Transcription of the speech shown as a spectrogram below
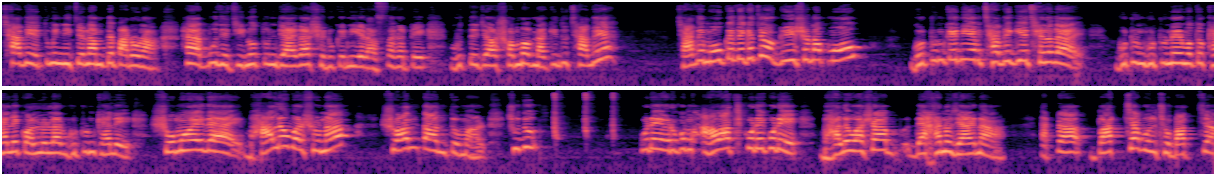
ছাদে, তুমি নিচে নামতে পারো না। হ্যাঁ বুঝেছি, নতুন জায়গা শেরুকে নিয়ে রাস্তাঘাটে ঘুরতে যাওয়া সম্ভব না। কিন্তু ছাদে? ছাদে মৌকে দেখেছ? অফ মৌ? ঘটুনকে নিয়ে ছাদে গিয়ে ছেড়ে দেয়। ঘুটুন ঘুটুনের মতো খেলে, কল্লোলার ঘুটুন খেলে। সময় দেয়, ভালোবাসো না সন্তান তোমার। শুধু করে ওরকম আওয়াজ করে করে ভালোবাসা দেখানো যায় না। একটা বাচ্চা বলছো, বাচ্চা,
